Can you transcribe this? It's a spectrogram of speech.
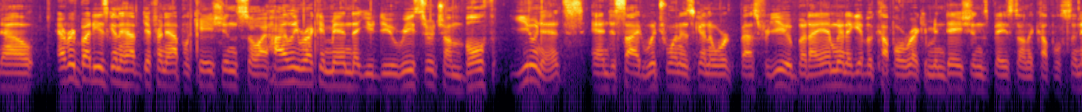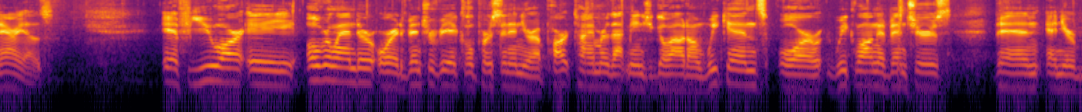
Now, everybody's gonna have different applications, so I highly recommend that you do research on both units and decide which one is gonna work best for you, but I am gonna give a couple recommendations based on a couple scenarios if you are a overlander or adventure vehicle person and you're a part-timer that means you go out on weekends or week-long adventures then and you're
